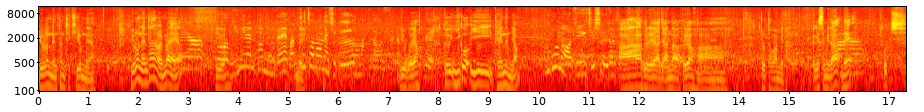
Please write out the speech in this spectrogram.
요런 랜턴 되게 귀엽네요. 요런 랜턴은 얼마예요? 이거? 랜턴인데 17,000원에 지금 나왔어요. 요거요? 네. 그 이거 이 대는요? 요거는 아직 출시 예정 중. 아 그래요 아직 안 나왔고요 아 그렇다고 합니다 알겠습니다 네 토치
